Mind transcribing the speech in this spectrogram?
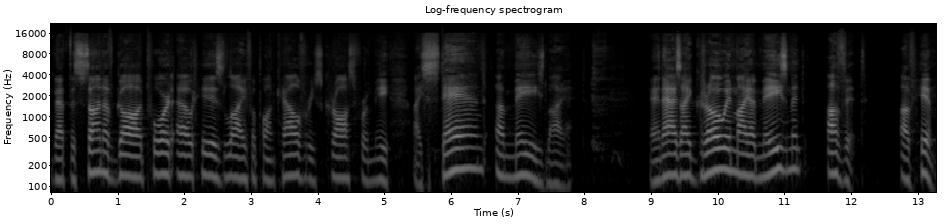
that the Son of God poured out his life upon Calvary's cross for me. I stand amazed by it. And as I grow in my amazement of it, of him,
